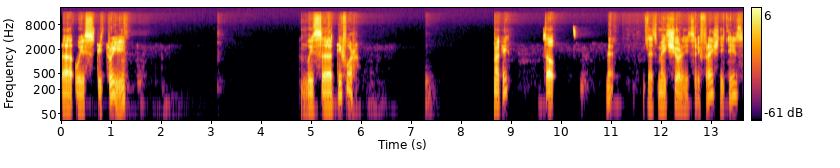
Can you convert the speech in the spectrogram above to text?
uh, with T3, with uh, T4. Okay, so let's make sure it's refreshed. It is.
